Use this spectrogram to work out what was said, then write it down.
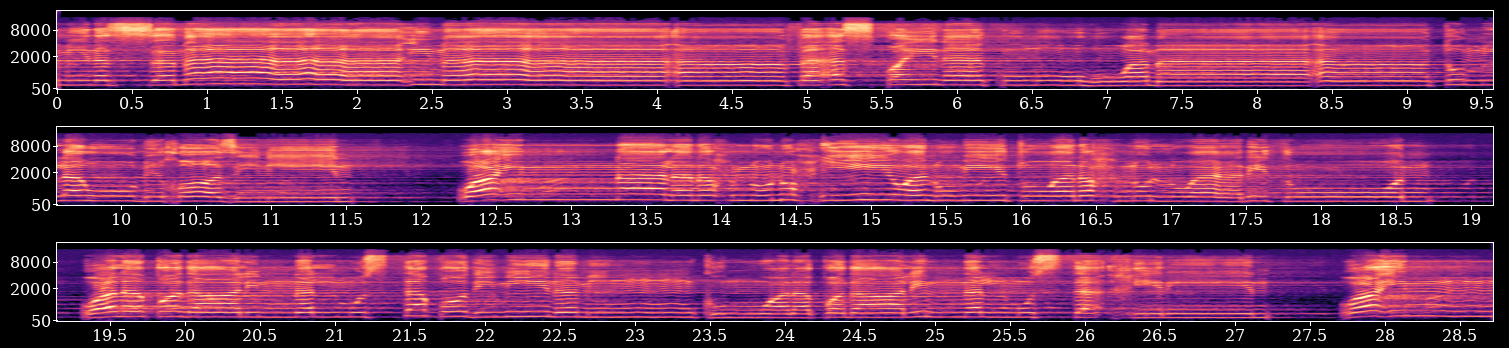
من السماء ماء فأسقيناكموه وما أنتم له بخازنين وإنا لنحن نحيي ونميت ونحن الوارثون ولقد علمنا المستقدمين منكم ولقد علمنا المستأخرين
